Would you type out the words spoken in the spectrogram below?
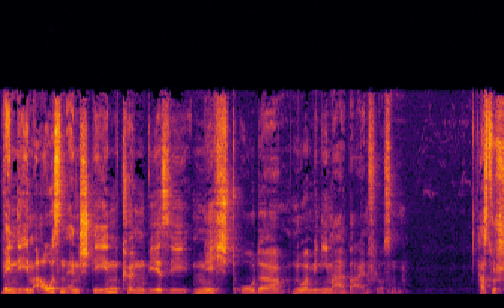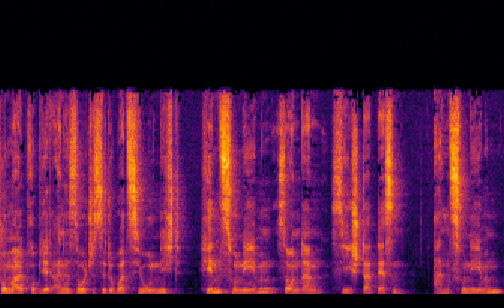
wenn die im Außen entstehen, können wir sie nicht oder nur minimal beeinflussen. Hast du schon mal probiert, eine solche Situation nicht hinzunehmen, sondern sie stattdessen anzunehmen?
